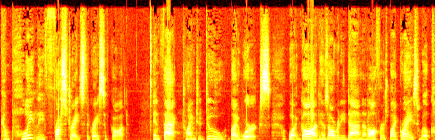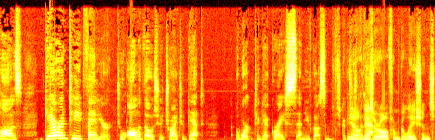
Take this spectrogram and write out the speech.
completely frustrates the grace of God in fact, trying to do by works what God has already done and offers by grace will cause guaranteed failure to all of those who try to get work to get grace. And you've got some scriptures Yeah, these are all from Galatians.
